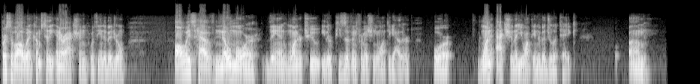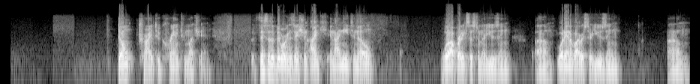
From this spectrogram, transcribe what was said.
First of all, when it comes to the interaction with the individual, always have no more than one or two either pieces of information you want to gather or one action that you want the individual to take. Um, don't try to cram too much in. If this is a big organization, I and I need to know what operating system they're using, um, what antivirus they're using. Um,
